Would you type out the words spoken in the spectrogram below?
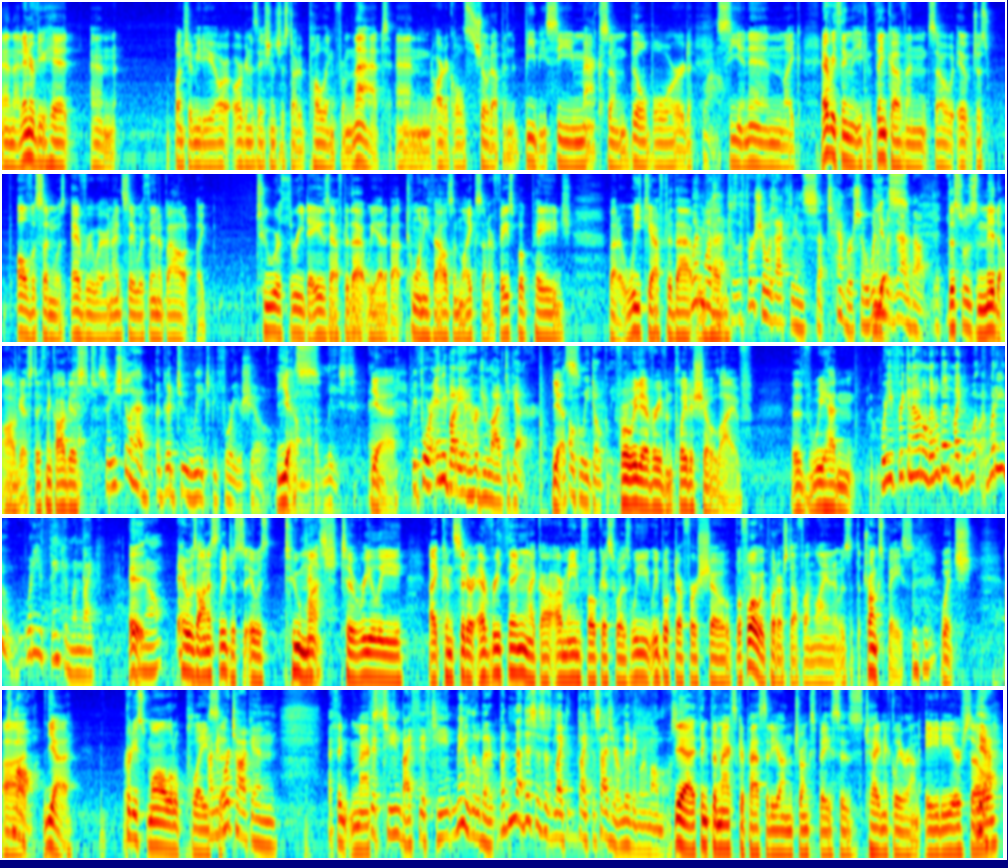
and that interview hit and a bunch of media or organizations just started pulling from that, and articles showed up in the BBC, Maxim, Billboard, CNN, like everything that you can think of, and so it just all of a sudden was everywhere. And I'd say within about like two or three days after that, we had about twenty thousand likes on our Facebook page. About a week after that, When was had that? Because the first show was actually in September. So when Yes. was that about? this was mid August, I think August. Okay. So you still had a good two weeks before your show. Yes. Coming up at least. And Yeah. Before anybody had heard you live together. Yes. Okilly Dokilly. before we'd ever even played a show live. Uh, We hadn't. Were you freaking out a little bit? Like, what, what are you, what are you thinking when, like, It, you know? it was honestly just it was too much to really like consider everything. Like our, our main focus was we we booked our first show before we put our stuff online, and it was at the Trunk Space, which uh, Mm-hmm. Small. yeah, pretty small little place. I mean, that- we're talking I think max 15 by 15, maybe a little bit, but no, this is like like the size of your living room almost. Yeah, I think the max capacity on trunk space is technically around 80 or so. Yeah.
